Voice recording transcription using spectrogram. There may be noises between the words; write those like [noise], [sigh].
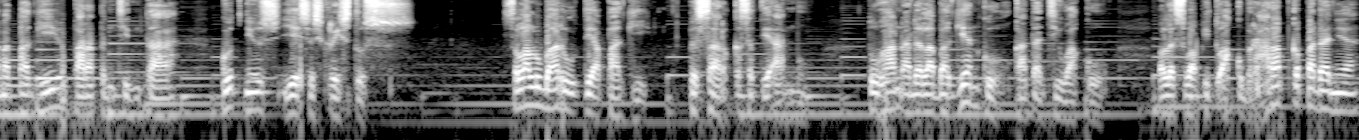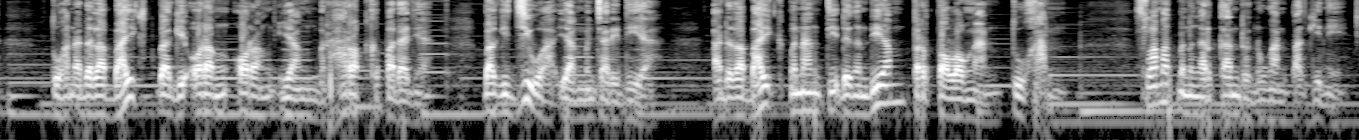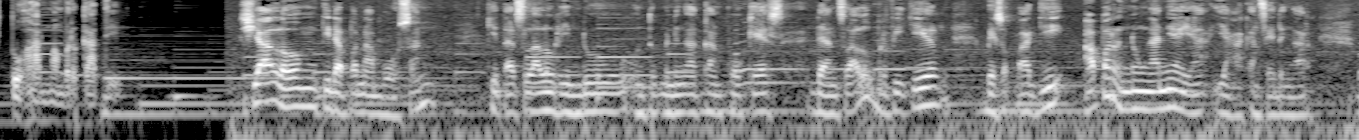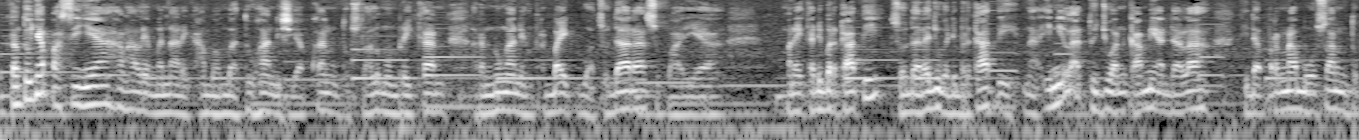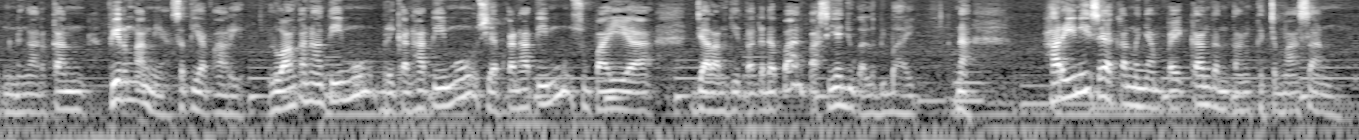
Selamat pagi para pencinta Good News Yesus Kristus. Selalu baru tiap pagi, besar kesetiaanmu. Tuhan adalah bagianku, kata jiwaku. Oleh sebab itu aku berharap kepadanya. Tuhan adalah baik bagi orang-orang yang berharap kepadanya. Bagi jiwa yang mencari dia. Adalah baik menanti dengan diam pertolongan Tuhan. Selamat mendengarkan renungan pagi ini. Tuhan memberkati. Shalom, tidak pernah bosan. Kita selalu rindu untuk mendengarkan podcast dan selalu berpikir besok pagi apa renungannya ya yang akan saya dengar. Tentunya pastinya hal-hal yang menarik hamba-hamba Tuhan disiapkan untuk selalu memberikan renungan yang terbaik buat saudara supaya mereka diberkati, saudara juga diberkati. Nah, inilah tujuan kami adalah tidak pernah bosan untuk mendengarkan firman-Nya setiap hari. Luangkan hatimu, berikan hatimu, siapkan hatimu supaya jalan kita ke depan pastinya juga lebih baik. Nah, hari ini saya akan menyampaikan tentang kecemasan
